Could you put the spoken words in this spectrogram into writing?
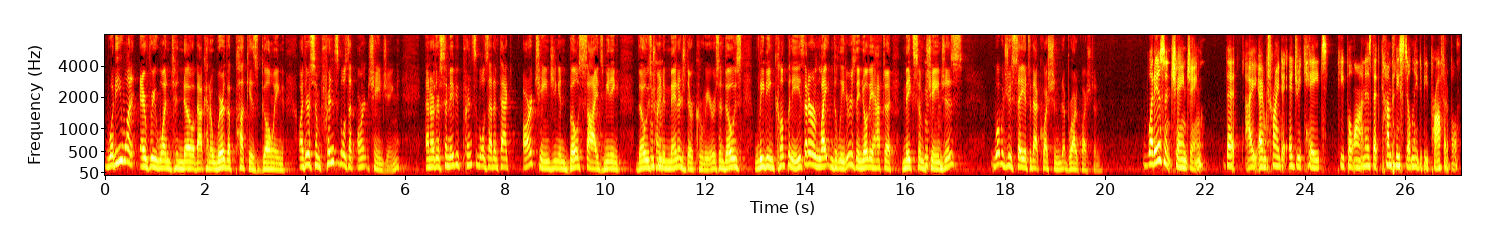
What do you want everyone to know about kind of where the puck is going? Are there some principles that aren't changing? And are there some maybe principles that, in fact, are changing in both sides, meaning those mm-hmm. trying to manage their careers and those leading companies that are enlightened leaders? They know they have to make some mm-hmm. changes. What would you say to that question, that broad question? What isn't changing that I, I'm trying to educate people on is that companies still need to be profitable.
